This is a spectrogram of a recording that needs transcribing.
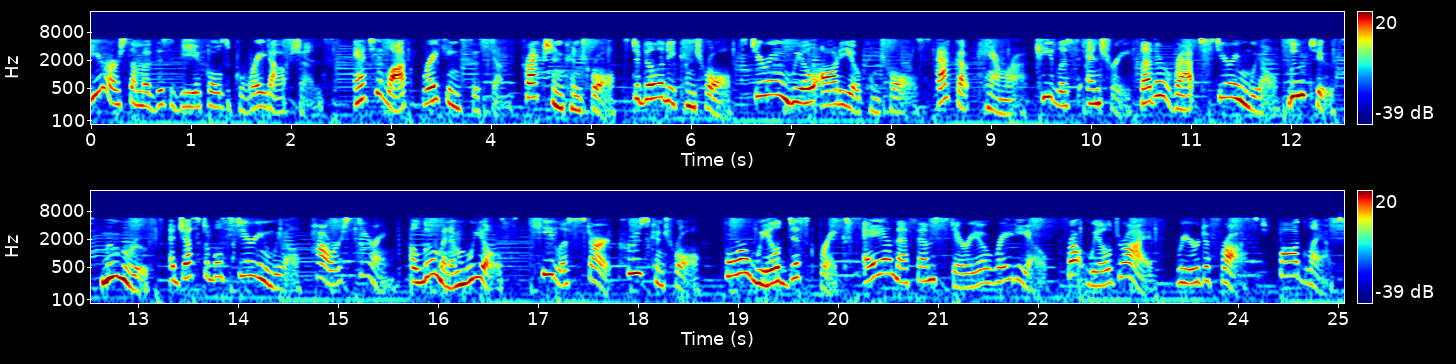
Here are some of this vehicle's great options. Anti-lock braking system, traction control, stability control, steering wheel audio controls, backup camera, keyless entry, leather wrapped steering wheel, Bluetooth, moonroof, adjustable steering wheel, power steering, aluminum wheels, keyless start, cruise control, four-wheel disc brakes, AM FM stereo radio, front wheel drive, rear defrost, fog lamps.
